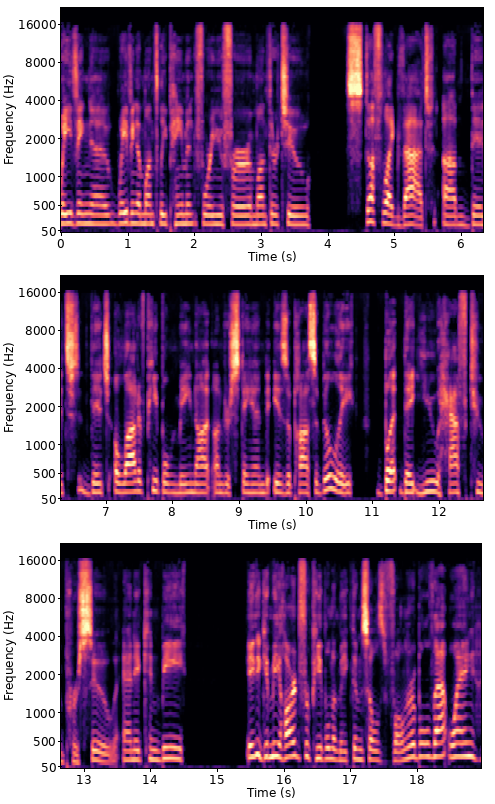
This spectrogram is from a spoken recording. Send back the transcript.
waiving a waiving a monthly payment for you for a month or two, stuff like that. Um, that that a lot of people may not understand is a possibility, but that you have to pursue, and it can be. It can be hard for people to make themselves vulnerable that way,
